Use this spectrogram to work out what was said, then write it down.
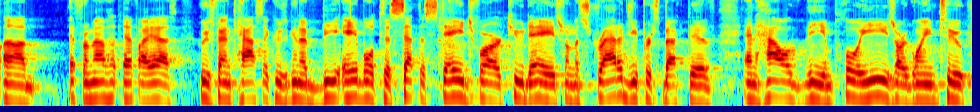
um, from FIS, who's fantastic, who's going to be able to set the stage for our two days from a strategy perspective and how the employees are going to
